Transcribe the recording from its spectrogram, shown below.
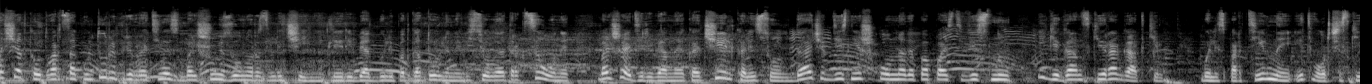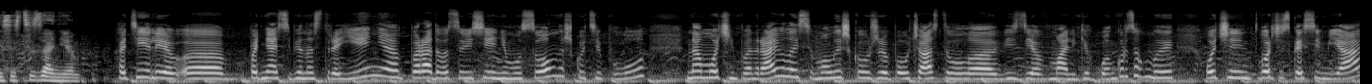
Площадка у Дворца культуры превратилась в большую зону развлечений. Для ребят были подготовлены веселые аттракционы. Большая деревянная качель, колесо удачи, где снежком надо попасть в весну, и гигантские рогатки. Были спортивные и творческие состязания. Хотели э, поднять себе настроение, порадоваться весеннему солнышку, теплу. Нам очень понравилось. Малышка уже поучаствовала везде в маленьких конкурсах. Мы очень творческая семья.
